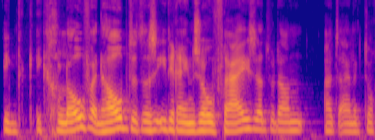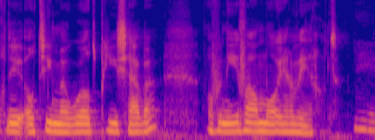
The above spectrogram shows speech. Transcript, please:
ik, ik geloof en hoop dat als iedereen zo vrij is, dat we dan uiteindelijk toch die ultieme world peace hebben. Of in ieder geval een mooiere wereld. Ja.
